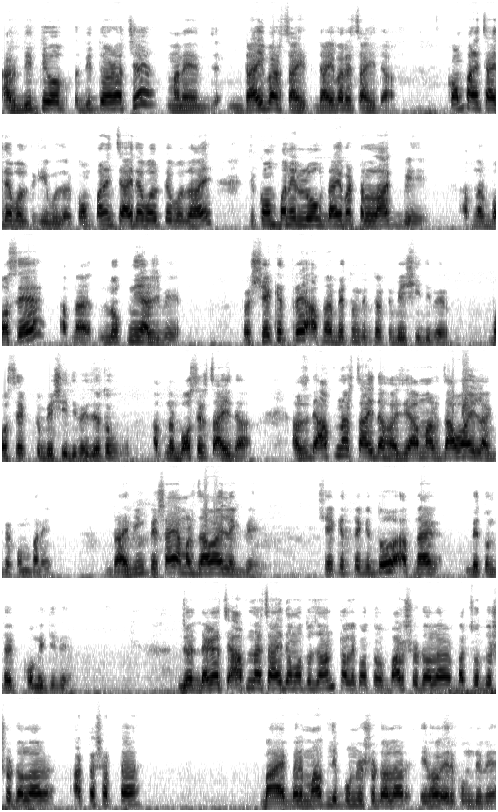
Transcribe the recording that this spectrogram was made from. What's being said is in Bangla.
আর দ্বিতীয় দ্বিতীয় হচ্ছে মানে ড্রাইভার চাহিদা ড্রাইভারের চাহিদা। কোম্পানির চাহিদা বলতে কি বোঝায়? কোম্পানির চাহিদা বলতে বোঝায় যে কোম্পানির লোক ড্রাইভারটা লাগবে, আপনার বসে আপনার লোক নিয়ে আসবে। তো সেক্ষেত্রে আপনার বেতন কিন্তু একটু বেশি দিবে। বসে একটু বেশি দিবে, যেহেতু আপনার বসের চাহিদা। আর যদি আপনার চাহিদা হয় যে আমার যাওয়াই লাগবে কোম্পানির ড্রাইভিং পেশায় আমার যাওয়াই লাগবে। সেক্ষেত্রে কিন্তু আপনার বেতনটা কমে দিবে। দেখা যাচ্ছে আপনার চাহিদা মতো যান, তাহলে কত? বারোশো ডলার বা চোদ্দশো ডলার, আটটা, সাতটা? বা একবারে মান্থলি পনেরোশো ডলার, এভাবে এরকম দেবে।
